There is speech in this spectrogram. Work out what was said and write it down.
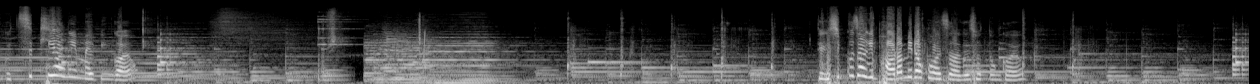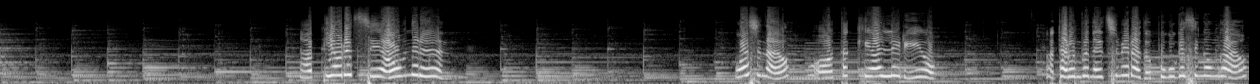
이거 치키 형인 맵인가요? 되게 19장이 바람이라고 하지 않으셨던가요? 아, 피오르치, 어, 오늘은 뭐 하시나요? 어, 딱히 할 일이 없, 아, 다른 분의 춤이라도 보고 계신 건가요?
